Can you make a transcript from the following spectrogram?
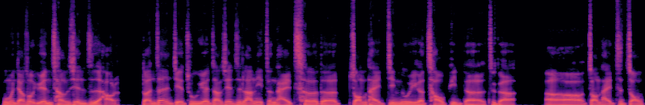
我们讲说原厂限制好了，短暂的解除原厂限制，让你整台车的状态进入一个超频的这个呃状态之中，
